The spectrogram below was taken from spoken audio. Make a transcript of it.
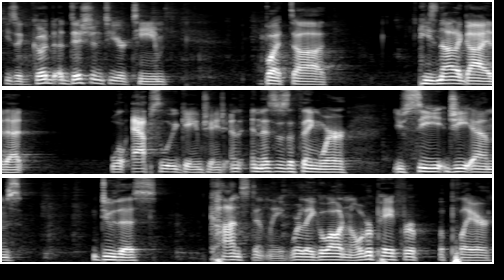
He's a good addition to your team, but uh, he's not a guy that will absolutely game change. And and this is a thing where you see GMs do this constantly where they go out and overpay for a player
